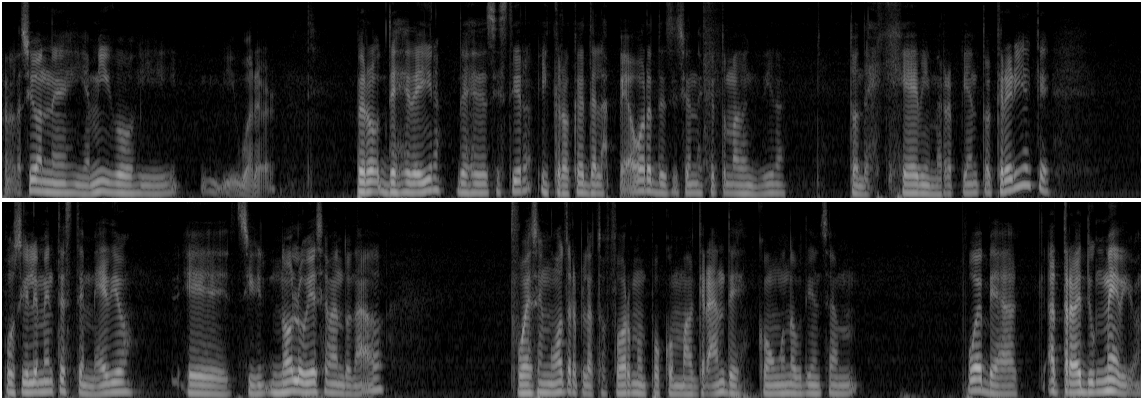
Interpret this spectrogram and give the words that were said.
relaciones y amigos y, y, whatever. Pero dejé de ir, dejé de asistir y creo que es de las peores decisiones que he tomado en mi vida. Donde heavy me arrepiento. Creería que posiblemente este medio, eh, si no lo hubiese abandonado, fuese en otra plataforma un poco más grande, con una audiencia, pues vea, a través de un medio.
